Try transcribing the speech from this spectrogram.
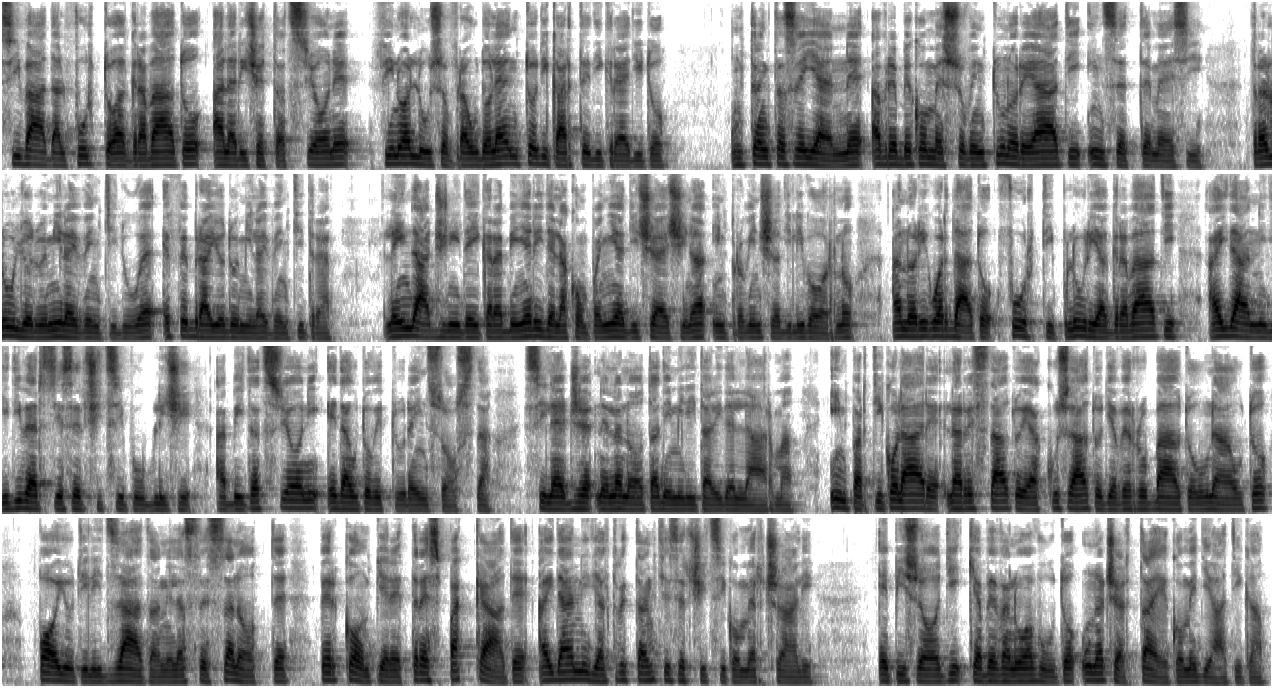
Si va dal furto aggravato alla ricettazione fino all'uso fraudolento di carte di credito. Un 36enne avrebbe commesso 21 reati in sette mesi, tra luglio 2022 e febbraio 2023. Le indagini dei carabinieri della compagnia di Cecina, in provincia di Livorno, hanno riguardato furti pluriaggravati ai danni di diversi esercizi pubblici, abitazioni ed autovetture in sosta, si legge nella nota dei militari dell'arma. In particolare l'arrestato è accusato di aver rubato un'auto, poi utilizzata nella stessa notte per compiere tre spaccate ai danni di altrettanti esercizi commerciali, episodi che avevano avuto una certa eco mediatica.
